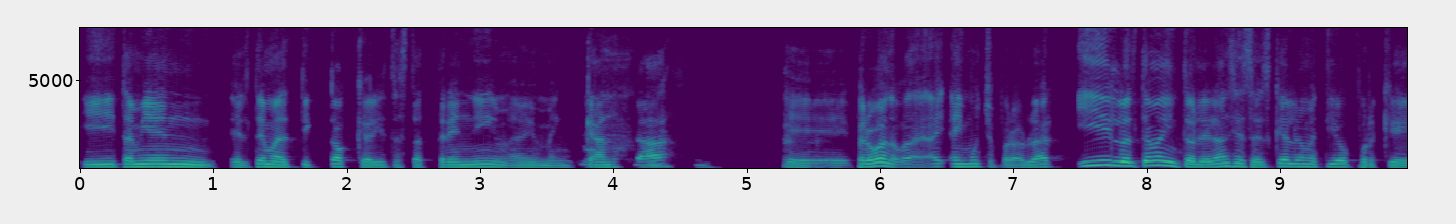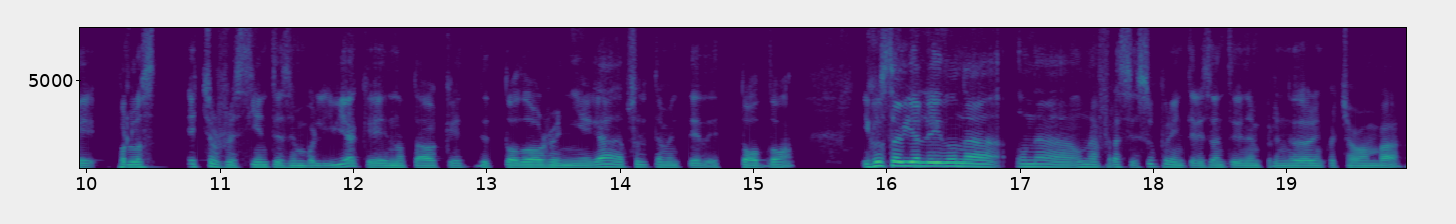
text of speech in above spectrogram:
y también el tema de TikTok, que ahorita está trending, a mí me encanta. Eh, pero bueno, hay, hay, mucho para hablar. Y lo, el tema de intolerancia, ¿sabes qué? Lo he metido porque por los hechos recientes en Bolivia, que he notado que de todo reniega, absolutamente de todo. Y justo había leído una, una, una frase súper interesante de un emprendedor en Cochabamba,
